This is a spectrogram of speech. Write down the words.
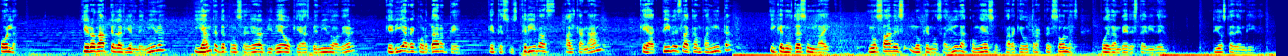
Hola, quiero darte la bienvenida y antes de proceder al video que has venido a ver, quería recordarte que te suscribas al canal, que actives la campanita y que nos des un like. No sabes lo que nos ayudas con eso para que otras personas puedan ver este video. Dios te bendiga.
